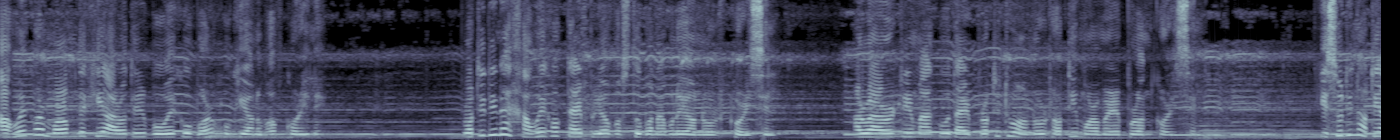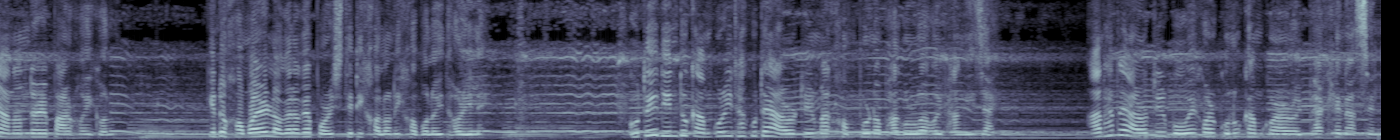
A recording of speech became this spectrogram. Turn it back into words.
শাহুৱেকৰ মৰম দেখি আৰতিৰ বৌৱেকো বৰ সুখী অনুভৱ কৰিলে। প্ৰতিদিনে শাহুৱেকক তাইৰ প্ৰিয় বস্তু বনাবলৈ অনুৰোধ কৰিছিল আৰু আৰতিৰ মাকো তাইৰ প্ৰতিটো অনুৰোধ অতি মৰমেৰে পূৰণ কৰিছিল। কিছুদিন অতি আনন্দেৰে পাৰ হৈ গ'ল কিন্তু সময়ৰ লগে লগে পৰিস্থিতি সলনি হ'বলৈ ধৰিলে। গোটেই দিনটো কাম কৰি থাকোঁতে আৰতিৰ মাক সম্পূৰ্ণ ভাগৰুৱা হৈ ভাঙি যায়। আনহাতে আৰতিৰ বৌৱেকৰ কোনো কাম কৰাৰ অভ্যাসেই নাছিল।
